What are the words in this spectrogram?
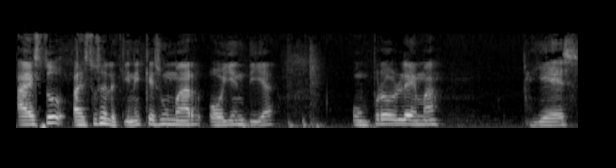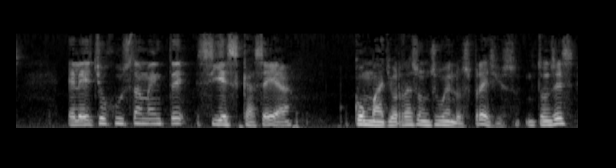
A esto, a esto se le tiene que sumar hoy en día un problema y es el hecho justamente si escasea, con mayor razón suben los precios. Entonces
